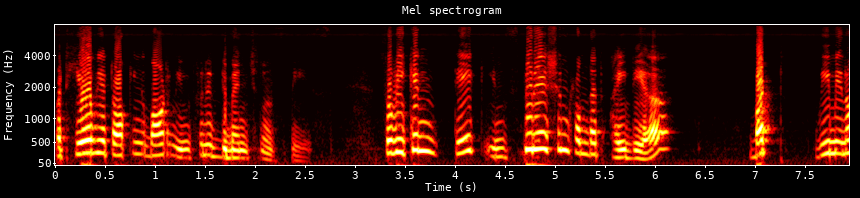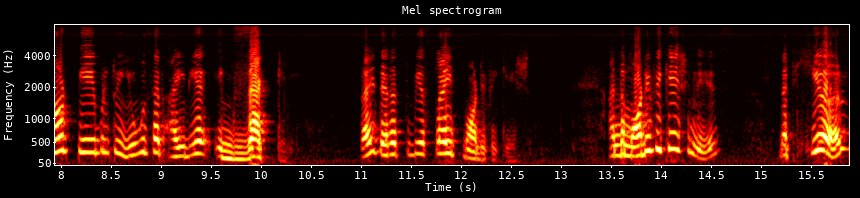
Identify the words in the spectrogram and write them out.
but here we are talking about an infinite dimensional space. So, we can take inspiration from that idea, but we may not be able to use that idea exactly, right. There has to be a slight modification. And the modification is that here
